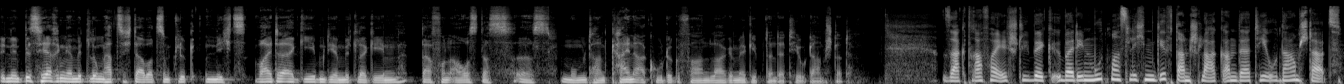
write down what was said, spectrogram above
In den bisherigen Ermittlungen hat sich da aber zum Glück nichts weiter ergeben. Die Ermittler gehen davon aus, dass es momentan keine akute Gefahrenlage mehr gibt an der TU Darmstadt. Sagt Raphael Stübeck über den mutmaßlichen Giftanschlag an der TU Darmstadt.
